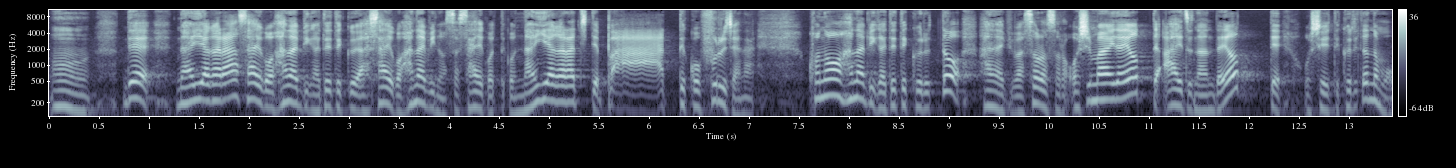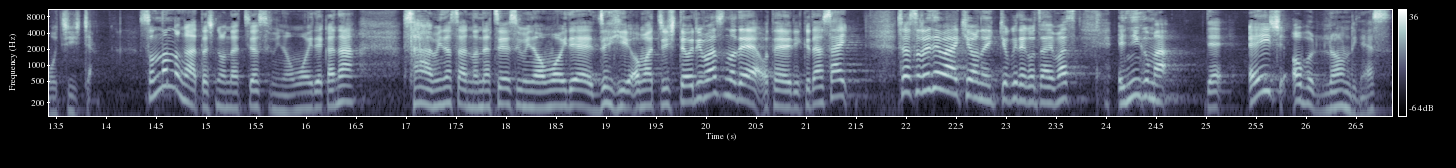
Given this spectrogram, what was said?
うん。で、ナイアガラ、最後花火が出てくる、最後花火のさ、最後ってこうナイアガラって言ってバーってこう降るじゃない。この花火が出てくると、花火はそろそろおしまいだよって合図なんだよって教えてくれたのもおじいちゃん。そんなのが私の夏休みの思い出かな。さあ、皆さんの夏休みの思い出、ぜひお待ちしておりますので、お便りください。さあ、それでは今日の一曲でございます。エニグマで Age of Loneliness。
